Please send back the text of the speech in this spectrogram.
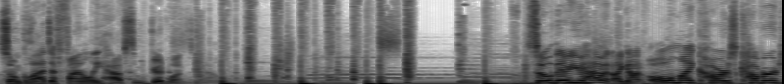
so I'm glad to finally have some good ones now. So there you have it. I got all my cars covered,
